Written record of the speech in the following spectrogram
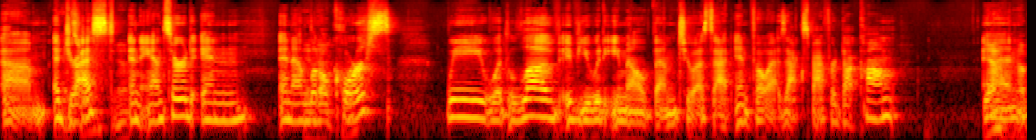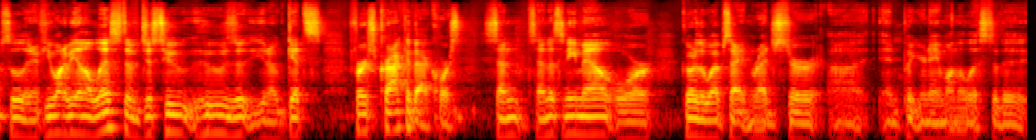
um, addressed yeah. and answered in in a little course. course, we would love if you would email them to us at info at zachspafford.com. Yeah, And- absolutely. And if you want to be on the list of just who who's you know gets first crack at that course, send send us an email or go to the website and register uh, and put your name on the list of the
